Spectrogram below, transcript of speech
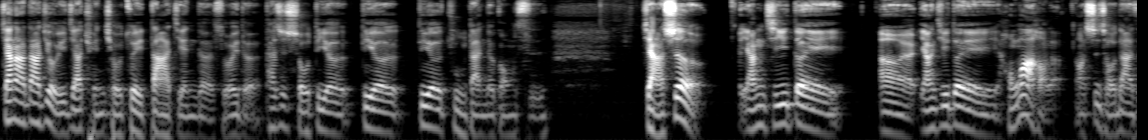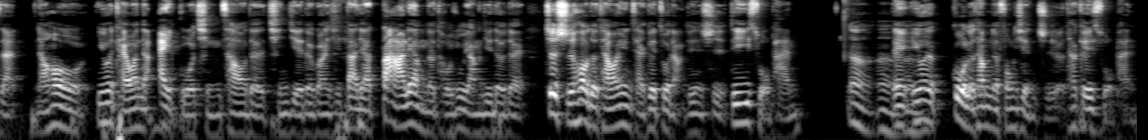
加拿大就有一家全球最大间的所谓的，它是收第二第二第二注单的公司，假设杨基对。呃，洋基对红袜好了啊，世仇大战。然后因为台湾的爱国情操的情节的关系，大家大量的投注洋基，对不对？这时候的台湾运才可以做两件事：第一，锁盘，嗯嗯，因因为过了他们的风险值了，它可以锁盘，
